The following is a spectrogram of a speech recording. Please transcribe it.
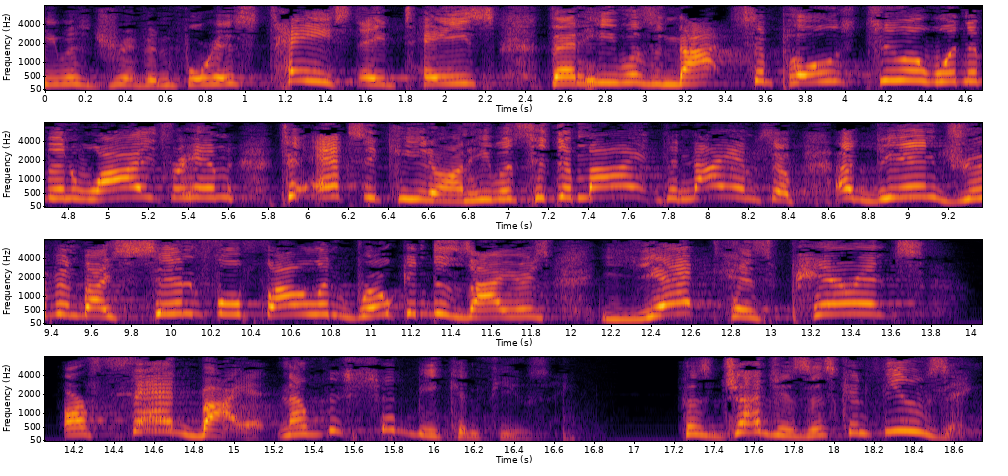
He was driven for his taste, a taste that he was not supposed to It wouldn't have been wise for him to execute on. He was to deny, deny himself, again driven by sinful, fallen, broken desires, yet his parents are fed by it. Now this should be confusing. Because Judges is confusing.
